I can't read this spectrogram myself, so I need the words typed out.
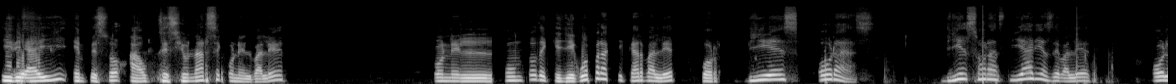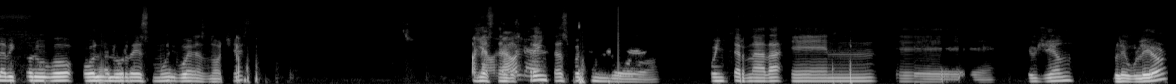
Y de ahí empezó a obsesionarse con el ballet, con el punto de que llegó a practicar ballet por 10 horas, 10 horas diarias de ballet. Hola Víctor Hugo, hola Lourdes, muy buenas noches. y hasta los 30 fue cuando fue internada en eh, Eugene Bleuler,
